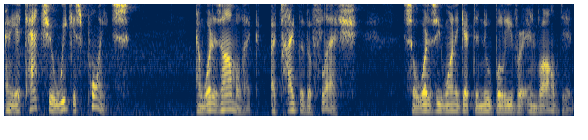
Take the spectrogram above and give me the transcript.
and he attacks your weakest points. And what is Amalek? A type of the flesh. So, what does he want to get the new believer involved in?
